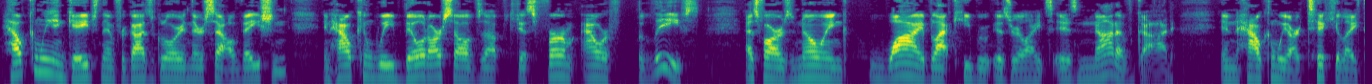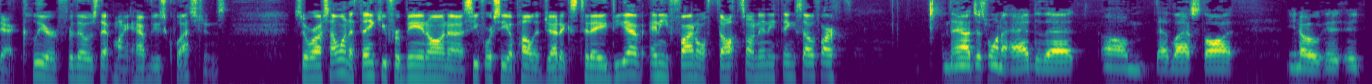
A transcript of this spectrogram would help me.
how can we engage them for God's glory and their salvation? And how can we build ourselves up to just firm our beliefs as far as knowing why black Hebrew Israelites is not of God? And how can we articulate that clear for those that might have these questions? So, Ross, I want to thank you for being on uh, C4C Apologetics today. Do you have any final thoughts on anything so far? Now, I just want to add to that um, that last thought. You know, it, it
